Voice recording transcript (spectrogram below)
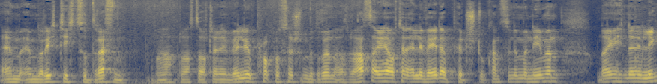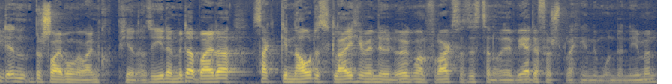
ähm, ähm, richtig zu treffen. Ja, du hast auch deine Value Proposition mit drin. Also du hast eigentlich auch deinen Elevator Pitch. Du kannst den immer nehmen und eigentlich in deine LinkedIn-Beschreibung reinkopieren. Also jeder Mitarbeiter sagt genau das Gleiche, wenn du ihn irgendwann fragst, was ist denn euer Werteversprechen in dem Unternehmen.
